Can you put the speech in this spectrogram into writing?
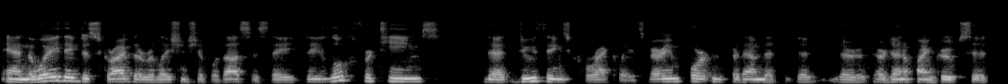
And the way they've described their relationship with us is they they look for teams that do things correctly. It's very important for them that, that they're, they're, identifying groups that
